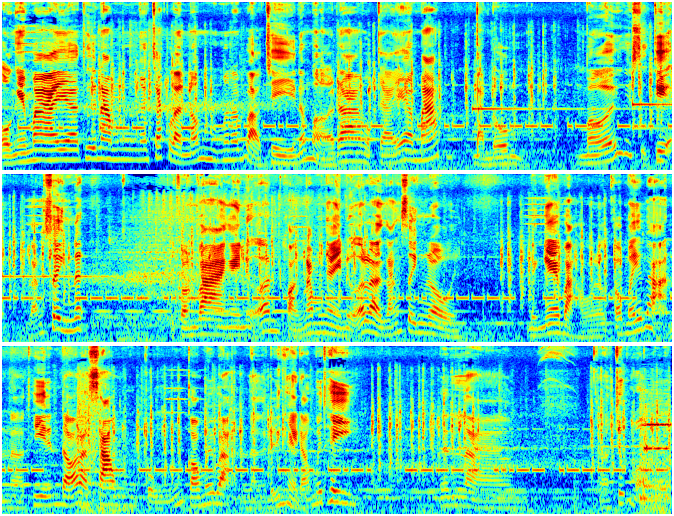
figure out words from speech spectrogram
Ủa, ngày mai ờ, thứ năm chắc là nó nó bảo trì, nó mở ra một cái ờ, map bản đồ mới, cái sự kiện Giáng sinh đấy. Thì còn vài ngày nữa, khoảng 5 ngày nữa là Giáng sinh rồi. Mình nghe bảo là có mấy bạn ờ, thi đến đó là xong, cũng có mấy bạn là đến ngày đó mới thi. Nên là chúc mọi người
